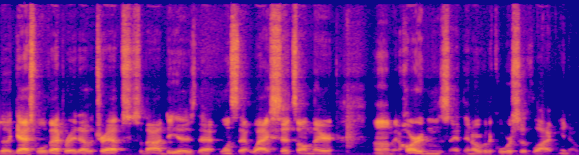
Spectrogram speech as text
the gas will evaporate out of the traps. So the idea is that once that wax sets on there, um, it hardens, and then over the course of like you know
